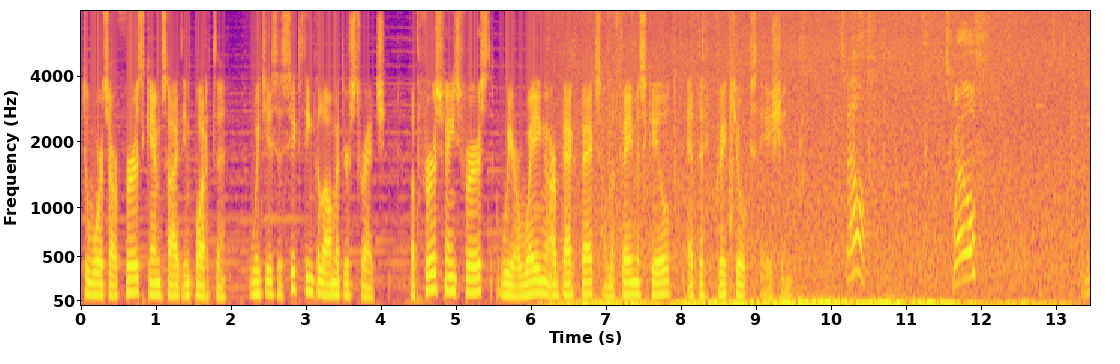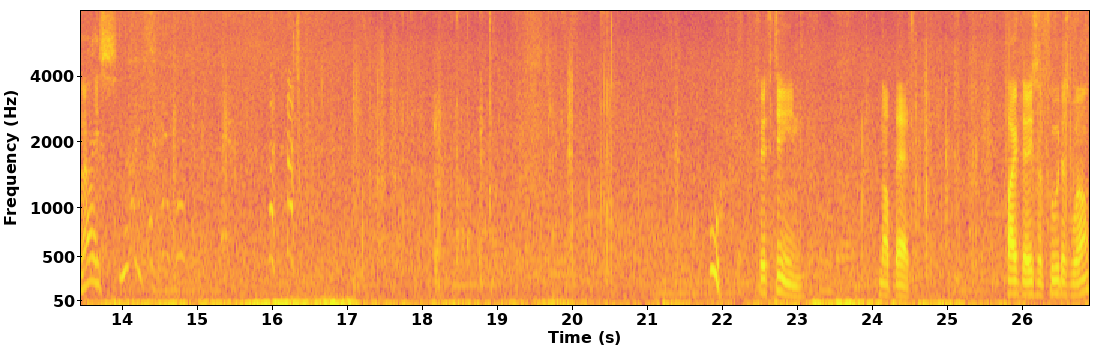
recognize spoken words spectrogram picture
towards our first campsite in Porte, which is a 16 kilometer stretch. But first things first, we are weighing our backpacks on the famous scale at the Kvikkjokk station. 12. 12? Nice. Nice. Ooh, 15. Not bad. Five days of food as well.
